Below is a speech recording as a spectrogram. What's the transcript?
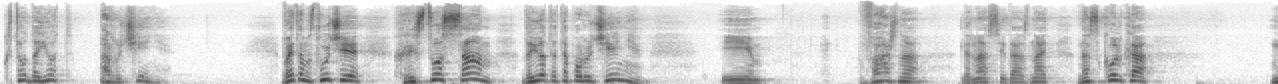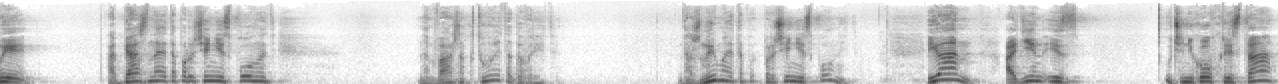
кто дает поручение. В этом случае Христос сам дает это поручение. И важно для нас всегда знать, насколько мы обязаны это поручение исполнить. Нам важно, кто это говорит. Должны мы это поручение исполнить. Иоанн, один из учеников Христа,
